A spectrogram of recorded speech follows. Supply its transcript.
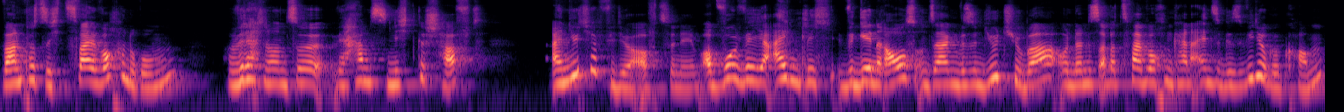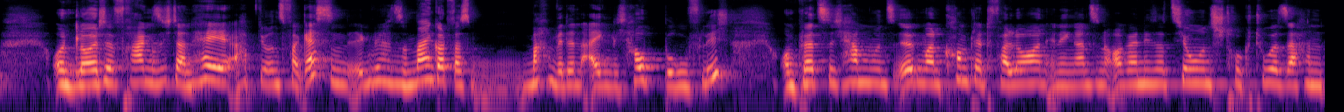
waren plötzlich zwei Wochen rum und wir dachten uns so, wir haben es nicht geschafft, ein YouTube-Video aufzunehmen. Obwohl wir ja eigentlich, wir gehen raus und sagen, wir sind YouTuber und dann ist aber zwei Wochen kein einziges Video gekommen. Und Leute fragen sich dann, hey, habt ihr uns vergessen? Irgendwie so, mein Gott, was machen wir denn eigentlich hauptberuflich? Und plötzlich haben wir uns irgendwann komplett verloren in den ganzen Organisationsstruktursachen,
